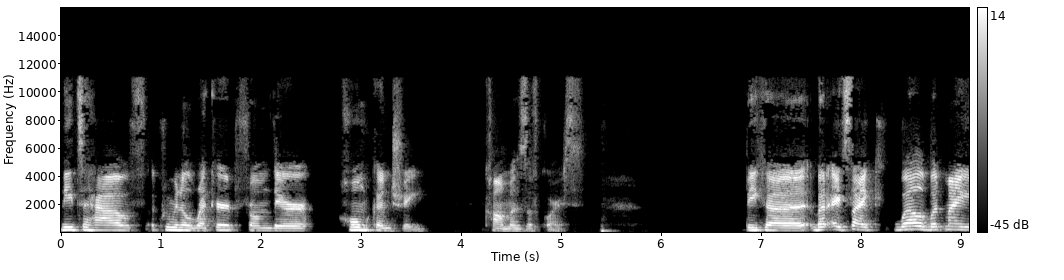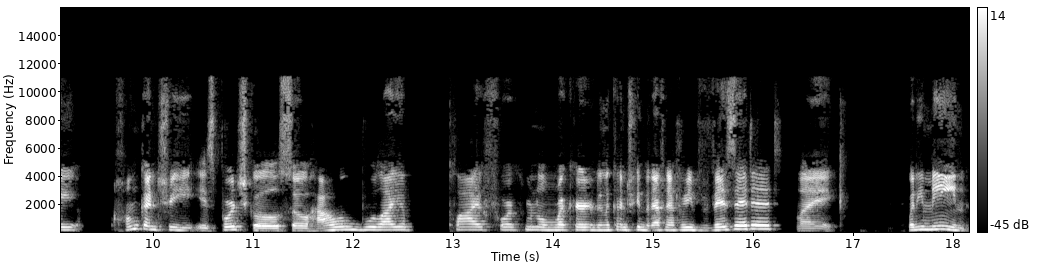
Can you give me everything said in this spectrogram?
need to have a criminal record from their home country commas of course because but it's like well but my home country is portugal so how will i apply for a criminal record in a country that i've never even visited like what do you mean?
